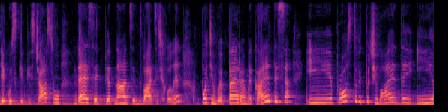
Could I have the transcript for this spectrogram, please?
якусь кількість часу 10, 15, 20 хвилин. Потім ви перемикаєтеся і просто відпочиваєте і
